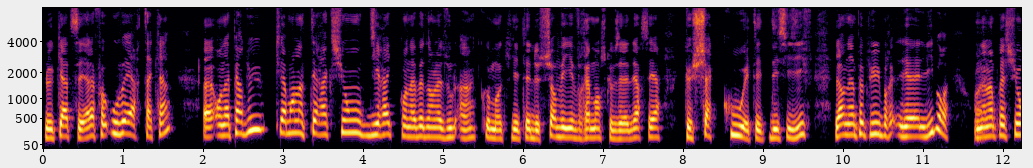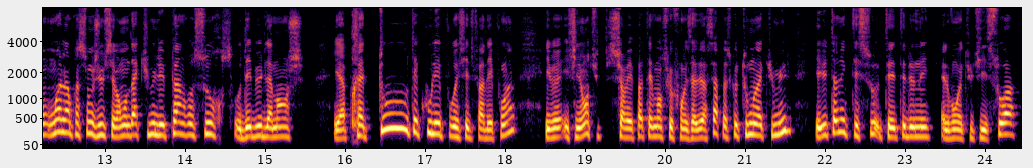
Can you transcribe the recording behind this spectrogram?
le 4 c'est à la fois ouvert, taquin. Euh, on a perdu clairement l'interaction directe qu'on avait dans l'Azul 1, comment qu'il était de surveiller vraiment ce que faisait l'adversaire, que chaque coup était décisif. Là, on est un peu plus libre. euh, libre. On a l'impression, moi l'impression que j'ai eu, c'est vraiment d'accumuler plein de ressources au début de la manche. Et après, tout écouler pour essayer de faire des points. Et, et finalement, tu ne surveilles pas tellement ce que font les adversaires parce que tout le monde accumule. Et étant donné que tes, tes, tes données, elles vont être utilisées soit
